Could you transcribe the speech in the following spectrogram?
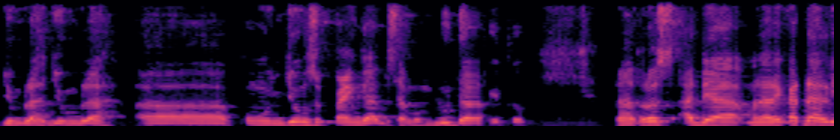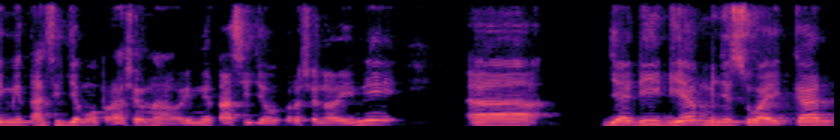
jumlah-jumlah uh, pengunjung supaya nggak bisa membludak gitu. Nah terus ada menarik ada limitasi jam operasional. Limitasi jam operasional ini uh, jadi dia menyesuaikan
